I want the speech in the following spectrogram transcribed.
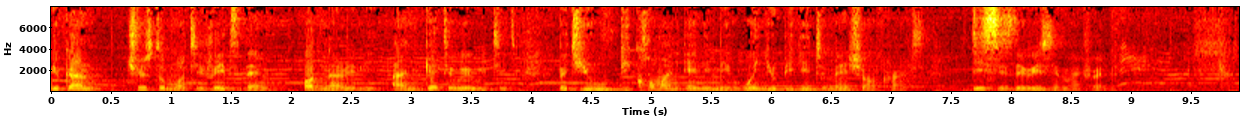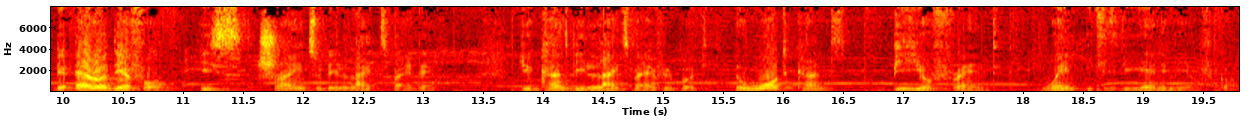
You can choose to motivate them ordinarily and get away with it, but you will become an enemy when you begin to mention Christ. This is the reason, my friend. The error, therefore, is trying to be liked by them. You can't be liked by everybody. The world can't be your friend when it is the enemy of God.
